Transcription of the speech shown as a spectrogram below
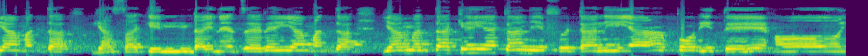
ইয়া মাদ্দা, ইয়া সাকিন ডাইনেজার ইয়া মাদ্দা ইয়া মাদ্দা কে ইয়া কানিফ টানিয়া পড়িতে হয়।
